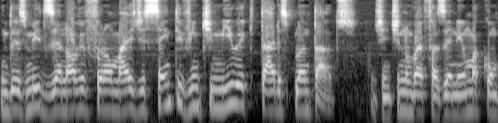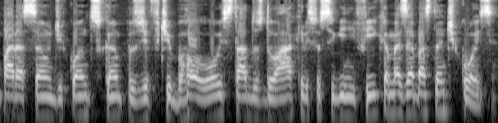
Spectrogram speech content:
Em 2019 foram mais de 120 mil hectares plantados. A gente não vai fazer nenhuma comparação de quantos campos de futebol ou estados do Acre isso significa, mas é bastante coisa.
